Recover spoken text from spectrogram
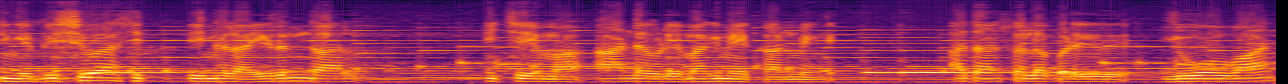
நீங்க விசுவாசித்தீங்களா? இருந்தால் நிச்சயமா ஆண்டவருடைய மகிமையை காண்பீங்க. அதான் சொல்லப்படுகிறது. யோவான்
